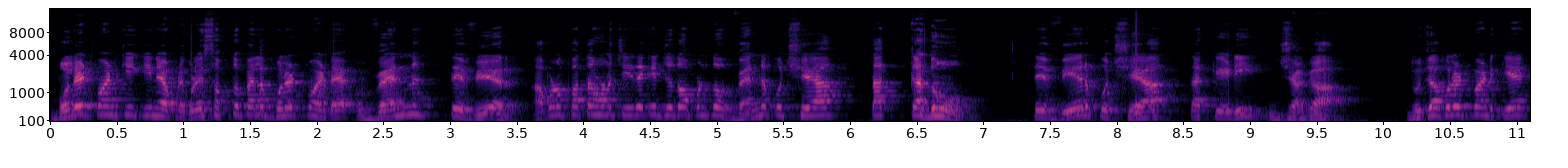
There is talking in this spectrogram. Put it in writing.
ਬੁਲੇਟ ਪੁਆਇੰਟ ਕੀ ਕੀ ਨੇ ਆਪਣੇ ਕੋਲੇ? ਸਭ ਤੋਂ ਪਹਿਲਾ ਬੁਲੇਟ ਪੁਆਇੰਟ ਹੈ ਵੈਨ ਤੇ ਵੇਅਰ ਆਪਾਂ ਨੂੰ ਪਤਾ ਹੋਣਾ ਚਾਹੀਦਾ ਕਿ ਜਦੋਂ ਆਪਣੇ ਤੋਂ ਵੈਨ ਪੁੱਛਿਆ ਤਾਂ ਕਦੋਂ, ਤੇ ਵੇਅਰ ਪੁੱਛਿਆ ਤਾਂ ਕਿਹੜੀ ਜਗ੍ਹਾ। ਦੂਜਾ ਬੁਲੇਟ ਪੁਆਇੰਟ ਕੀ ਹੈ?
